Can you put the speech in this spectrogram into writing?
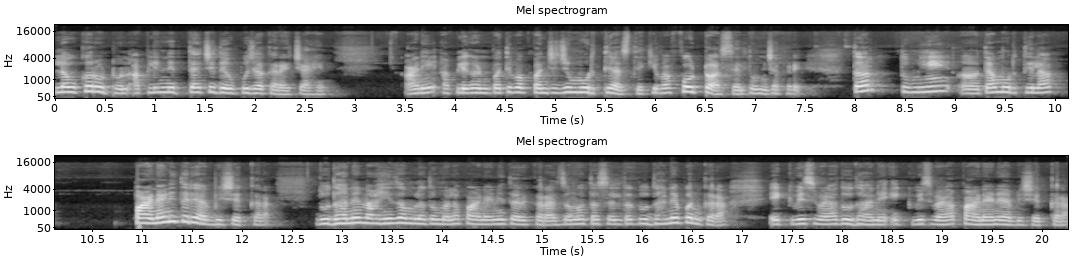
लवकर उठून आपली नित्याची देवपूजा करायची आहे. आणि आपली गणपती बाप्पांची जी मूर्ती असते किंवा फोटो असेल तुमच्याकडे तर तुम्ही त्या मूर्तीला पाण्याने तरी अभिषेक करा. दुधाने नाही जमलं तुम्हाला पाण्याने तरी करा. जमत असेल तर दुधाने पण करा. एकवीस वेळा दुधाने एकवीस वेळा पाण्याने अभिषेक करा.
